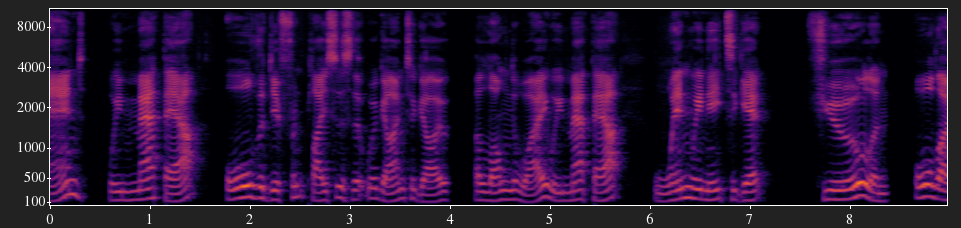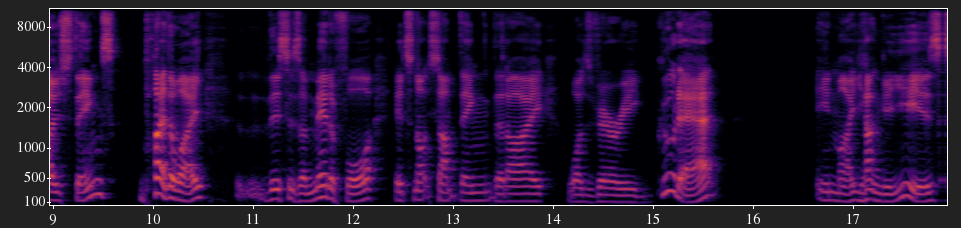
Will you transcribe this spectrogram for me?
and we map out all the different places that we're going to go along the way. We map out when we need to get fuel and all those things. By the way, this is a metaphor. It's not something that I was very good at in my younger years.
